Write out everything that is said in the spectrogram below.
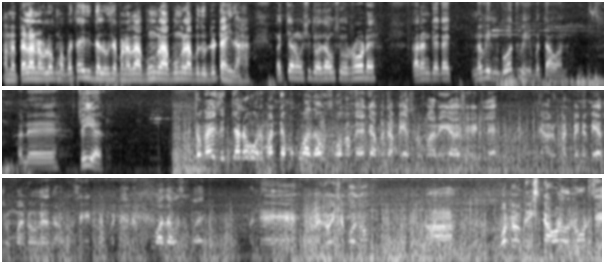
અમે પહેલાંના વ્લોગમાં બતાવી દીધેલું છે, પણ હવે આ ભૂંગળા ભૂંગળા બધું ડટાઈ રહ્યા અત્યારે હું સીધો જાઉં છું રોડે, કારણ કે કંઈક નવીન ગોતવી બતાવવાનું. અને જઈએ. તો ગાઈઝ અત્યારે હું હનુમાનને મૂકવા જાઉં છું. અમે જ્યાં બધા મેસ રૂમમાં રહ્યા છે એટલે હનુમાનભાઈને મેસ રૂમમાં ન જાઉં છે એટલા માટે એને મૂકવા જાઉં છું ભાઈ. અને તમે જોઈ શકો છો, આ વોટર ક્રિષ્નાવાળો રોડ છે.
